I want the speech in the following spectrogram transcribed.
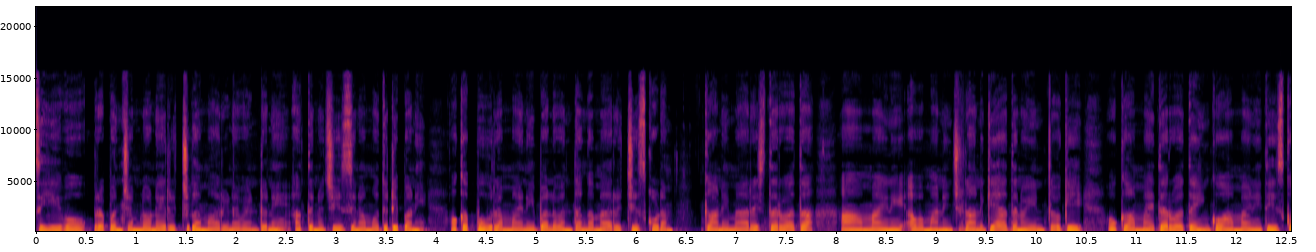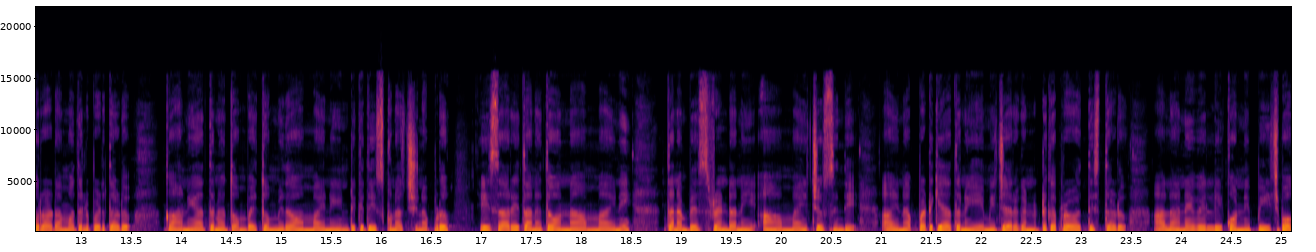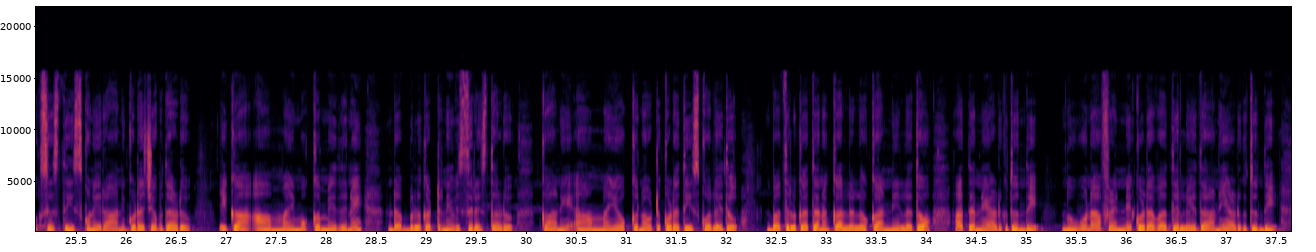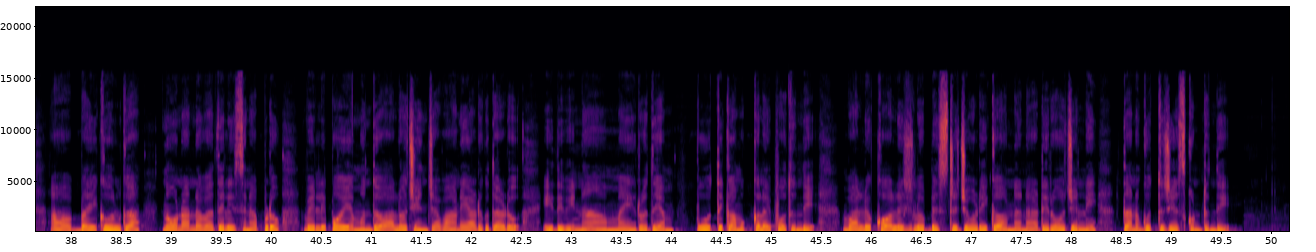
CEO ప్రపంచంలోనే రిచ్గా మారిన వెంటనే అతను చేసిన మొదటి పని ఒక పూర్ అమ్మాయిని బలవంతంగా మ్యారేజ్ చేసుకోవడం. కానీ మ్యారేజ్ తర్వాత ఆ అమ్మాయిని అవమానించడానికి అతను ఇంట్లోకి ఒక అమ్మాయి తర్వాత ఇంకో అమ్మాయిని తీసుకురావడం మొదలు పెడతాడు కానీ అతను తొంభై తొమ్మిదో అమ్మాయిని ఇంటికి తీసుకుని వచ్చినప్పుడు ఈసారి తనతో ఉన్న అమ్మాయిని తన బెస్ట్ ఫ్రెండ్ అని ఆ అమ్మాయి చూసింది. అయినప్పటికీ అతను ఏమీ జరగనట్టుగా ప్రవర్తిస్తాడు. అలానే వెళ్ళి కొన్ని పీచ్ బాక్సెస్ తీసుకుని రా అని కూడా చెబుతాడు. ఇక ఆ అమ్మాయి ముఖం మీదనే డబ్బుల కట్టని విసిరేస్తాడు. కానీ ఆ అమ్మాయి ఒక్క నోటు కూడా తీసుకోలేదు. బదులుగా తన కళ్ళలో కన్నీళ్ళతో అతన్ని అడుగుతుంది. నువ్వు నా ఫ్రెండ్ని కూడా వదలలేదా అని అడుగుతుంది. ఆ అబ్బాయి కూల్గా నువ్వు నన్ను వదిలేసినప్పుడు వెళ్ళిపోయే ముందు ఆలోచించావా? అని అడుగుతాడు. ఇది విన్న ఆ అమ్మాయి హృదయం పూర్తిగా ముక్కలైపోతుంది. వాళ్ళు కాలేజీలో బెస్ట్ జోడీగా ఉన్న నాటి రోజుల్ని తను గుర్తు చేసుకుంటుంది.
